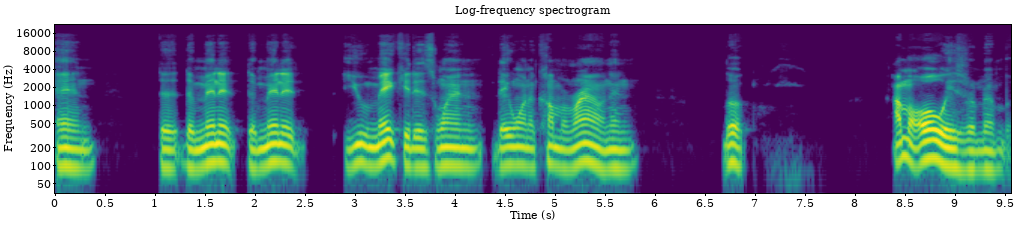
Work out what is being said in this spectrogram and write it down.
And the the minute the minute you make it is when they want to come around and look i'm gonna always remember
